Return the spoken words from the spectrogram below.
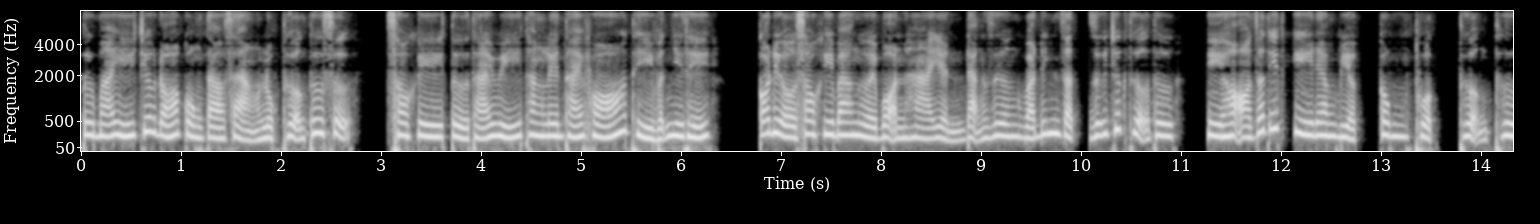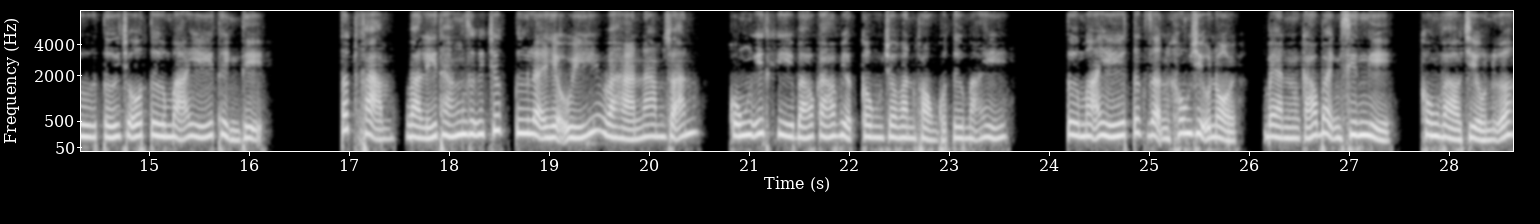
Tư Mã Ý trước đó cùng Tào Sảng lục thượng thư sự, sau khi từ thái úy thăng lên thái phó thì vẫn như thế. Có điều sau khi ba người bọn Hà Yển, Đặng Dương và Đinh Giật giữ chức thượng thư thì họ rất ít khi đem việc công thuộc thượng thư tới chỗ tư mã ý thỉnh thị. Tất Phạm và Lý Thắng giữ chức tư lệ hiệu úy và Hà Nam Doãn cũng ít khi báo cáo việc công cho văn phòng của tư mã ý. Tư mã ý tức giận không chịu nổi, bèn cáo bệnh xin nghỉ, không vào chiều nữa,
